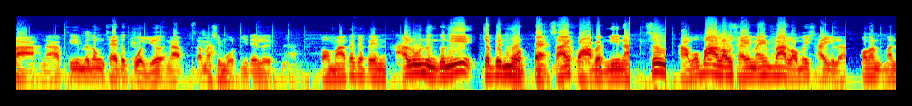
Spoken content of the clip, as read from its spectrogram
คาร์นะครับที่ไม่ต้องใช้ตะกั่วเยอะนะครับสามารถใช้โหมดนี้ได้เลยนะครับต่อมาก็จะเป็นค่ะอลูหนึ่งตัวนี้จะเป็นโหมดแปะซ้ายขวาแบบนี้นะซึ่งถามว่าบ้านเราใช้ไหมบ้านเราไม่ใช้อยู่แล้วเพราะมันมัน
